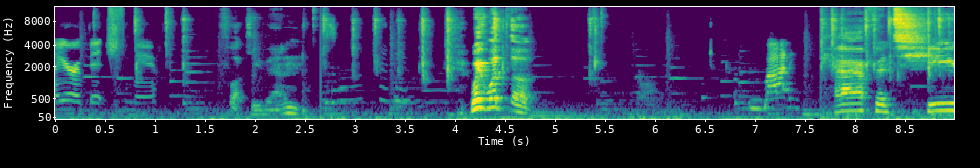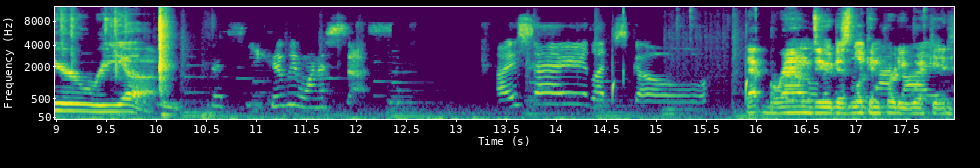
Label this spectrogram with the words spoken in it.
No, you're a bitch to me. Fuck you then. Wait, what the? Body. Cafeteria. Let's see who we want to sus. I say let's go. That brown Purple, dude is looking pretty vibes. wicked.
